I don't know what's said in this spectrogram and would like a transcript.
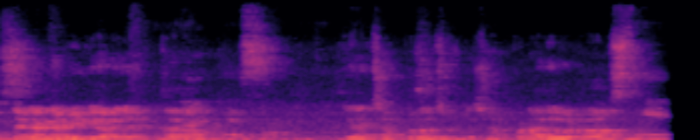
అంతకంటే మీకు ఎవరు చెప్తారా? నేను చెప్పదలుచుకుంటే చెప్పండి అది కూడా రాస్తాను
